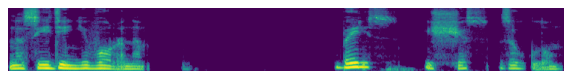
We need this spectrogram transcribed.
на съеденье вороном. Берис исчез за углом.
